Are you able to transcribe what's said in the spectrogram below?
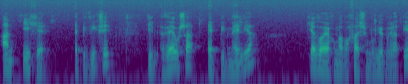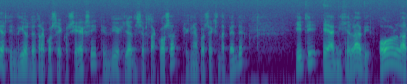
αν είχε επιδείξει την δέουσα επιμέλεια και εδώ έχουμε αποφάσεις Συμβουλίου Επικρατείας την 2426, την 2700 του 1965 ήτι εάν είχε λάβει όλα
